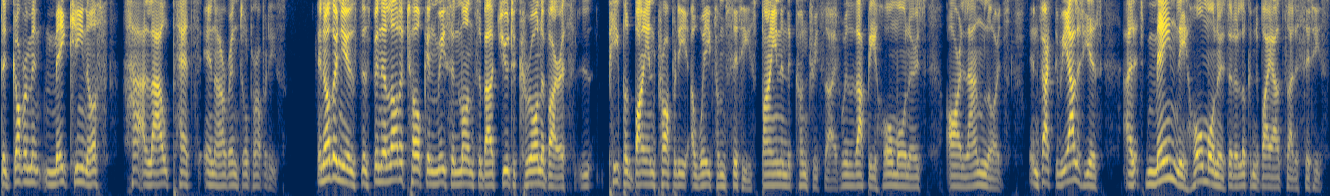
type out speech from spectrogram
the government making us ha- allow pets in our rental properties. In other news, there's been a lot of talk in recent months about due to coronavirus, people buying property away from cities, buying in the countryside, whether that be homeowners or landlords. In fact, the reality is, uh, it's mainly homeowners that are looking to buy outside of cities.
